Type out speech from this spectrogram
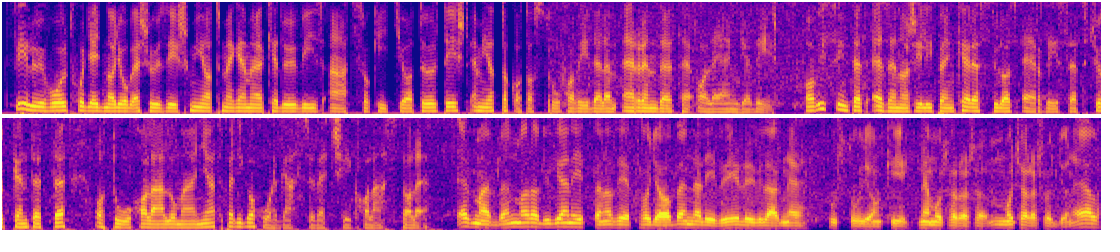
Félő volt, hogy egy nagyobb esőzés miatt megemelkedő víz átszakítja a töltést, emiatt a katasztrófavédelem elrendelte a leengedést. A vízszintet ezen a zsilipen keresztül az erdészet csökkentette, a tó halállományát pedig a Horgászszövetség halázta le. Ez már benn marad, igen, éppen azért, hogy a benne lévő élővilág ne pusztuljon ki, ne mocsarasodjon el,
